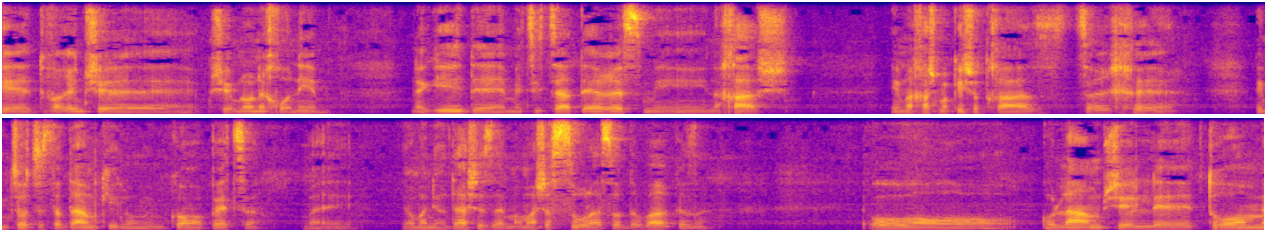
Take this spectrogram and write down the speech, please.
כדברים ש... שהם לא נכונים. נגיד אה, מציצת ארס מנחש. אם נחש מקיש אותך, אז צריך אה, למצוץ את הדם כאילו ממקום הפצע. והיום אני יודע שזה ממש אסור לעשות דבר כזה. או עולם של אה, טרום,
